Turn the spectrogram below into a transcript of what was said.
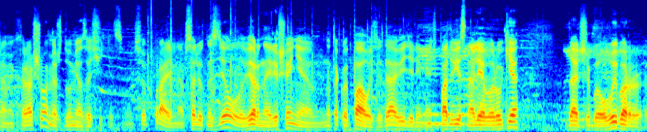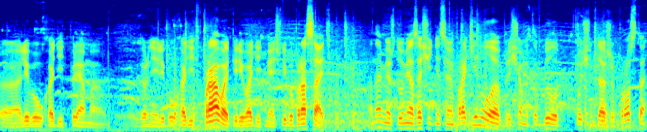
Драмик хорошо между двумя защитницами. Все правильно, абсолютно сделал. Верное решение на такой паузе, да, видели мяч. Подвис на левой руке. Дальше был выбор, э, либо уходить прямо, вернее, либо уходить вправо, переводить мяч, либо бросать. Она между двумя защитницами прокинула, причем это было очень даже просто.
